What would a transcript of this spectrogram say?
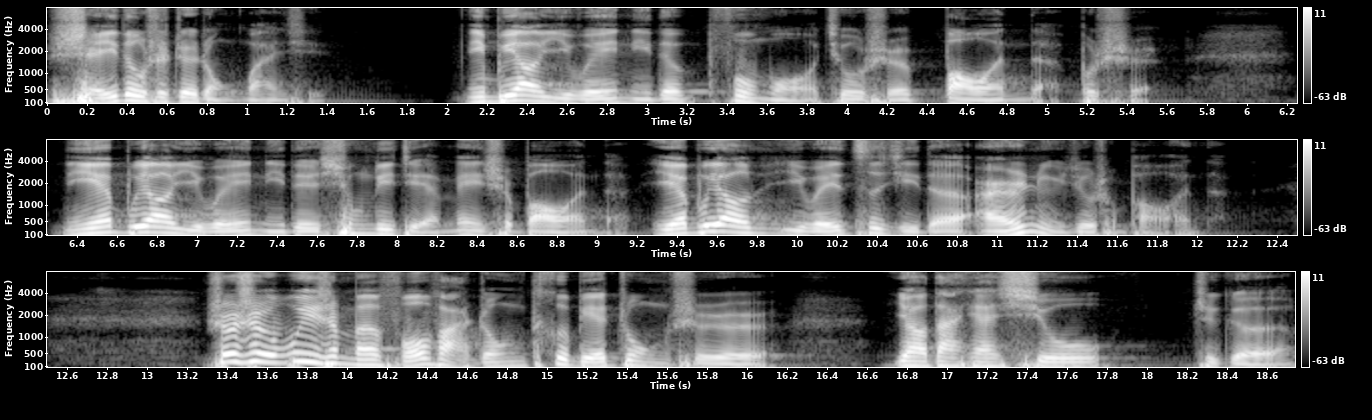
谁都是这种关系。你不要以为你的父母就是报恩的，不是；你也不要以为你的兄弟姐妹是报恩的，也不要以为自己的儿女就是报恩的。说是为什么佛法中特别重视要大家修这个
